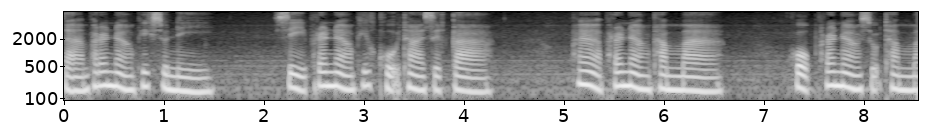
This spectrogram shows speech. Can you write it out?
สามพระนางภิกษุณีสี่พระนางภิกขุทาสิกาห้าพระนางธรรมมาหกพระนางสุธรรมม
